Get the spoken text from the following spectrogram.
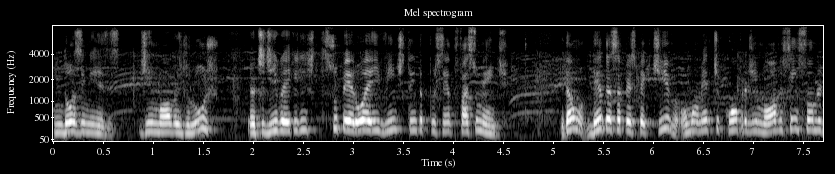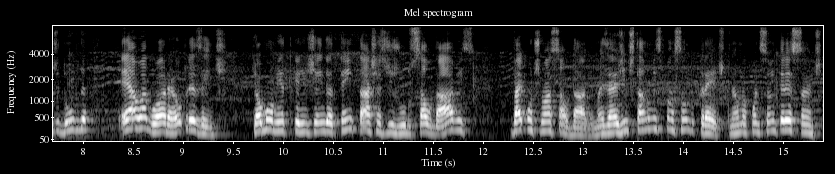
em 12 meses de imóveis de luxo, eu te digo aí que a gente superou aí 20, 30% facilmente. Então, dentro dessa perspectiva, o momento de compra de imóveis, sem sombra de dúvida, é o agora, é o presente. Que é o momento que a gente ainda tem taxas de juros saudáveis, vai continuar saudável, mas a gente está numa expansão do crédito, né? uma condição interessante.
